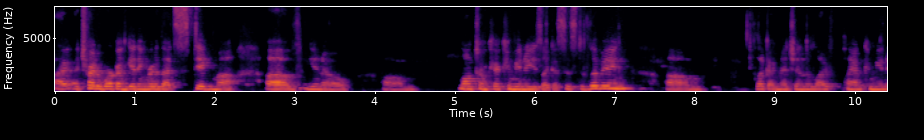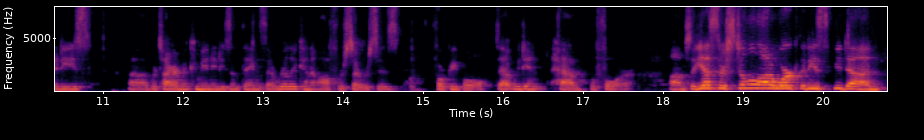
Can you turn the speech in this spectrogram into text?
I, I, try to work on getting rid of that stigma of, you know, um, long-term care communities like assisted living, um, like I mentioned, the life plan communities, uh, retirement communities, and things that really can offer services for people that we didn't have before. Um, so yes, there's still a lot of work that needs to be done,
